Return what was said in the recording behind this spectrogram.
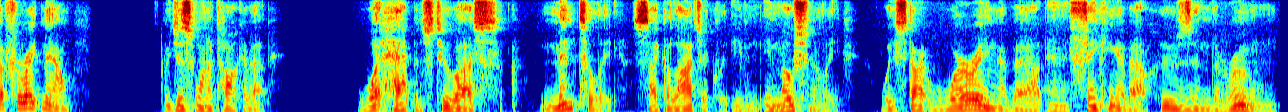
But for right now, we just want to talk about what happens to us mentally, psychologically, even emotionally, we start worrying about and thinking about who's in the room.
